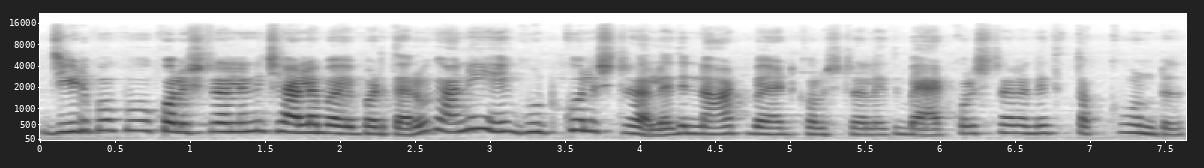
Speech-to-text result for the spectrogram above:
జీడిపప్పు కొలెస్ట్రాల్ అని చాలా భయపడతారు. కానీ గుడ్ కొలెస్ట్రాల్ అది నాట్ బ్యాడ్ కొలెస్ట్రాల్ అయితే బ్యాడ్ కొలెస్ట్రాల్ అనేది తక్కువ ఉంటుంది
